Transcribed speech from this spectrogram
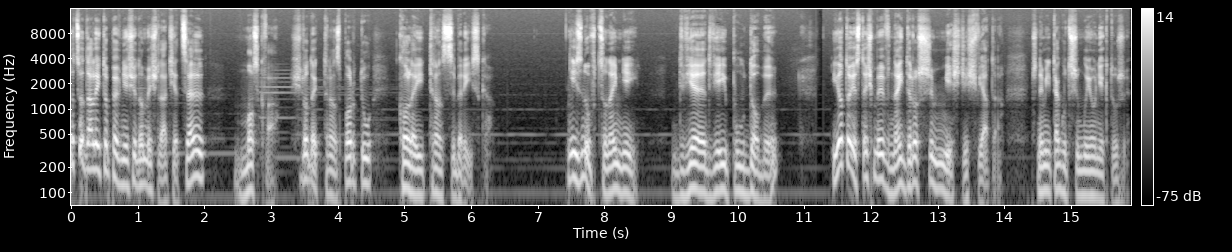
No co dalej, to pewnie się domyślacie. Cel Moskwa, środek transportu, kolej transsyberyjska. I znów co najmniej dwie, dwie i pół doby. I oto jesteśmy w najdroższym mieście świata. Przynajmniej tak utrzymują niektórzy.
